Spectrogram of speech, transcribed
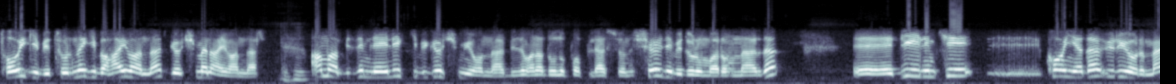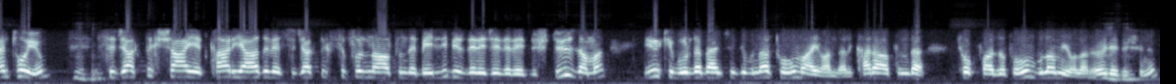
Toy gibi, turna gibi hayvanlar göçmen hayvanlar. Ama bizim leylek gibi göçmüyor onlar bizim Anadolu popülasyonu. Şöyle bir durum var onlarda. Ee, diyelim ki e, Konya'da ürüyorum ben toyum. Sıcaklık şayet kar yağdı ve sıcaklık sıfırın altında belli bir derecelere düştüğü zaman diyor ki burada ben çünkü bunlar tohum hayvanları. Kar altında çok fazla tohum bulamıyorlar öyle düşünün.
